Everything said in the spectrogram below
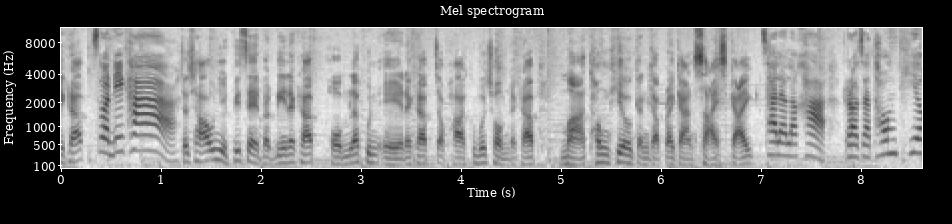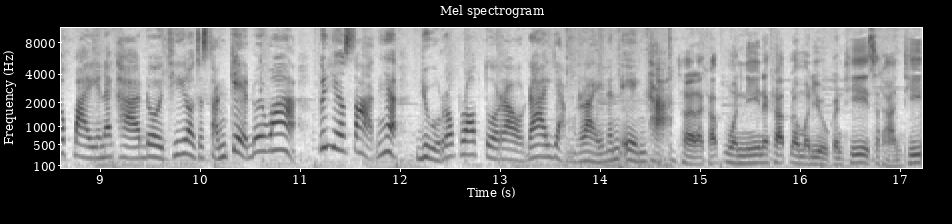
วัสดีครับ สวัสดีค่ะจะเช้าหยุดพิเศษแบบนี้นะครับ ผมและคุณเอนะครับจะพาคุณผู้ชมนะครับ มาท่องเที่ยวกันกับรายการ Science Guide ใช่แล้วล่ะค่ะ เราจะท่องเที่ยวไปนะคะ โดยที่เราจะสังเกตด้วยว่าวิทยาศาสตร์เนี่ยอยู่รอบๆตัวเราได้อย่างไรนั่นเองค่ะ ใช่แล้วครับวันนี้นะครับเรามาอยู่กันที่สถานที่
